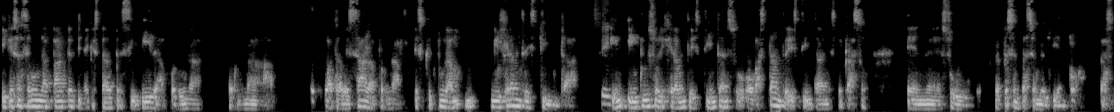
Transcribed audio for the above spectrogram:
y que esa segunda parte tenía que estar presidida por una, por una o atravesada por una escritura ligeramente distinta, incluso ligeramente distinta en su, o bastante distinta en este caso, en eh, su representación del tiempo. Las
